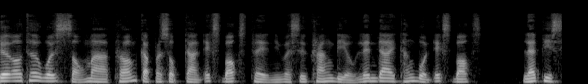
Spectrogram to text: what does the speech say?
The Outer Worlds 2 มาพร้อมกับประสบการณ์ Xbox Play นี้ว่าซื้อครั้งเดียวเล่นได้ทั้งบน Xbox และ PC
